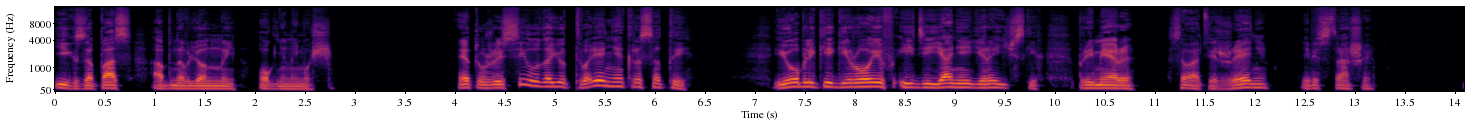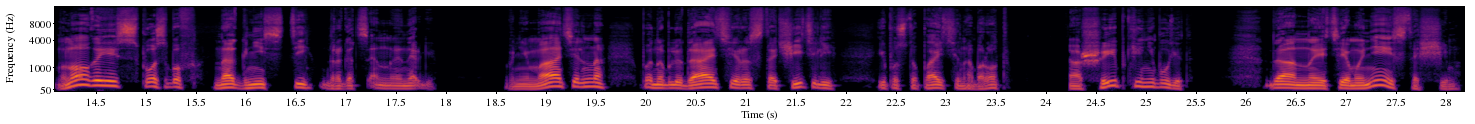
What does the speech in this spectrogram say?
их запас обновленной огненной мощи. Эту же силу дают творения красоты и облики героев и деяний героических, примеры самоотвержения и бесстрашия. Много есть способов нагнести драгоценную энергию. Внимательно понаблюдайте расточителей и поступайте наоборот. Ошибки не будет. Данная тема неистощима.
